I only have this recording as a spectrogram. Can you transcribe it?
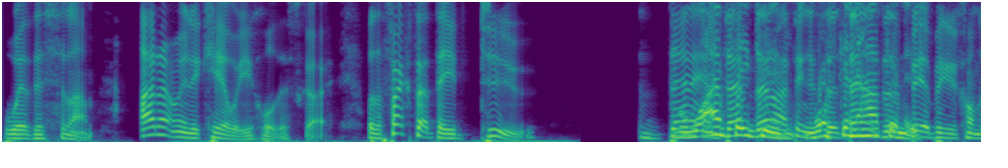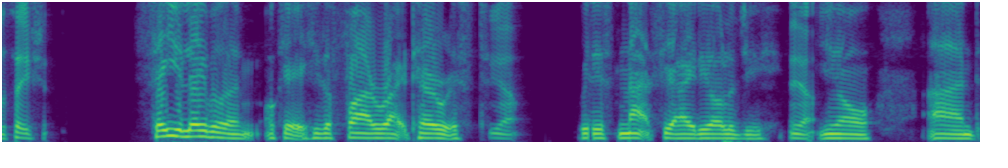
with Islam. I don't really care what you call this guy, but the fact that they do, then, what I'm then, then you I is think it's what's a, then it's a bit is- a bigger conversation. Say you label him, okay, he's a far right terrorist Yeah. With his Nazi ideology. Yeah. You know, and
